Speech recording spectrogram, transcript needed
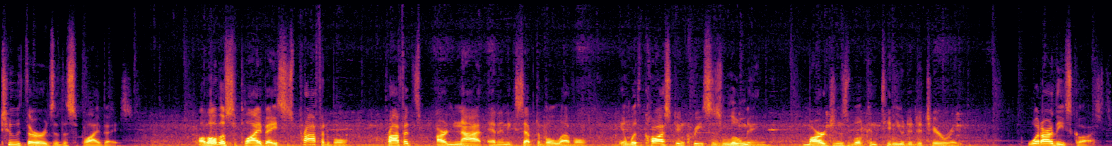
two thirds of the supply base. Although the supply base is profitable, profits are not at an acceptable level and with cost increases looming, margins will continue to deteriorate. What are these costs?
